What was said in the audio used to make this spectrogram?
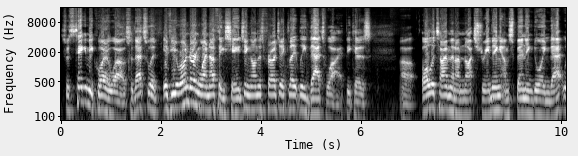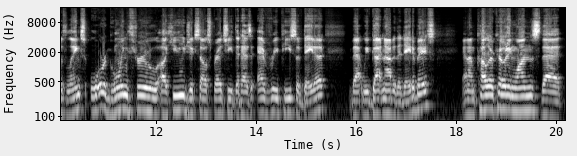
So it's taken me quite a while. So that's what. If you're wondering why nothing's changing on this project lately, that's why because uh, all the time that I'm not streaming, I'm spending doing that with links or going through a huge Excel spreadsheet that has every piece of data that we've gotten out of the database. And I'm color coding ones that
